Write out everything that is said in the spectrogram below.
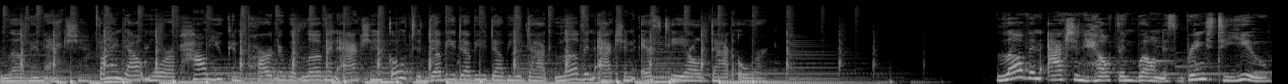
love in action. Find out more of how you can partner with Love in Action. Go to www.loveinactionstl.org. Love in Action Health and Wellness brings to you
